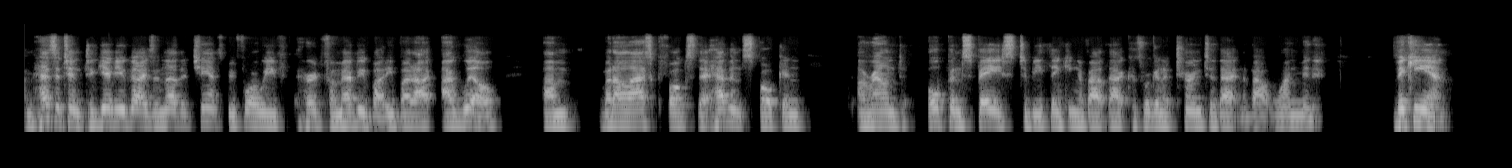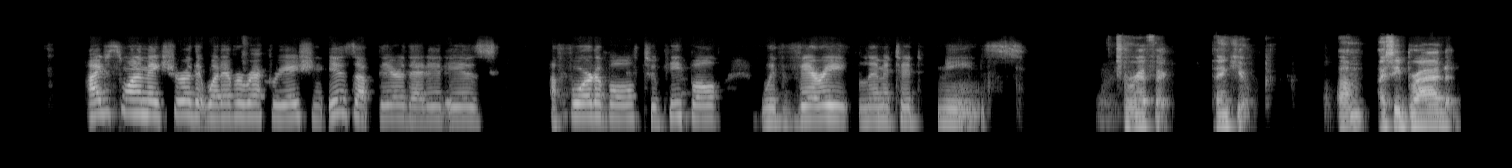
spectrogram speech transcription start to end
I'm hesitant to give you guys another chance before we've heard from everybody, but I, I will. Um, but I'll ask folks that haven't spoken around open space to be thinking about that because we're going to turn to that in about one minute. Vicki Ann. I just want to make sure that whatever recreation is up there, that it is affordable to people with very limited means. Terrific. Thank you. Um, I see Brad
